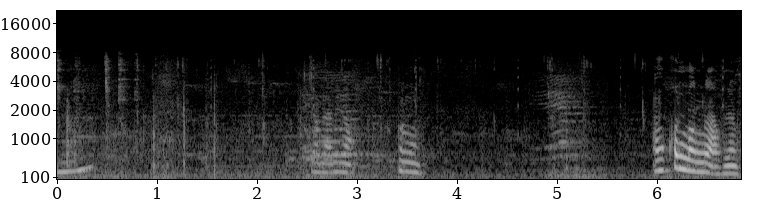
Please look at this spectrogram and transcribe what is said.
จับแล้วพี่น้องอืมเอาคนเมืองเหนือพี่น้อง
